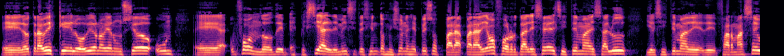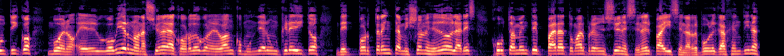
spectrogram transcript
eh, la otra vez que el gobierno había anunciado un, eh, un fondo de, especial de 1.700 millones de pesos para, para, digamos, fortalecer el sistema de salud y el sistema de, farmacéutico. Bueno, el gobierno nacional acordó con el Banco Mundial un crédito de por 30 millones de dólares justamente para tomar prevenciones en el país, en la República Argentina,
